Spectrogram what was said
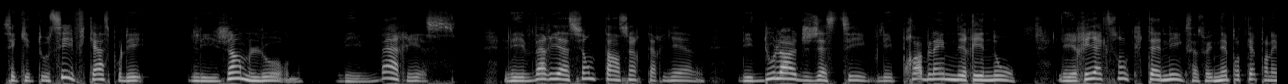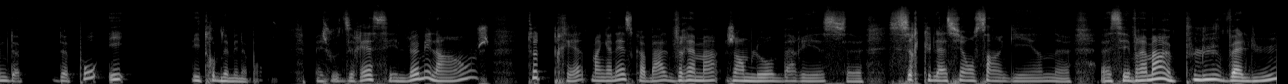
c'est qu'il est aussi efficace pour les, jambes lourdes, les varices, les variations de tension artérielle, les douleurs digestives, les problèmes rénaux, les réactions cutanées, que ce soit n'importe quel problème de, peau et les troubles de ménopause. Mais je vous dirais, c'est le mélange, toute prête, manganèse cobalt, vraiment jambes lourdes, varices, euh, circulation sanguine. Euh, c'est vraiment un plus-value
